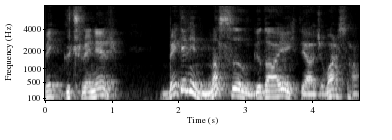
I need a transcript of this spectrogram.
ve güçlenir. Bedenin nasıl gıdaya ihtiyacı varsa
